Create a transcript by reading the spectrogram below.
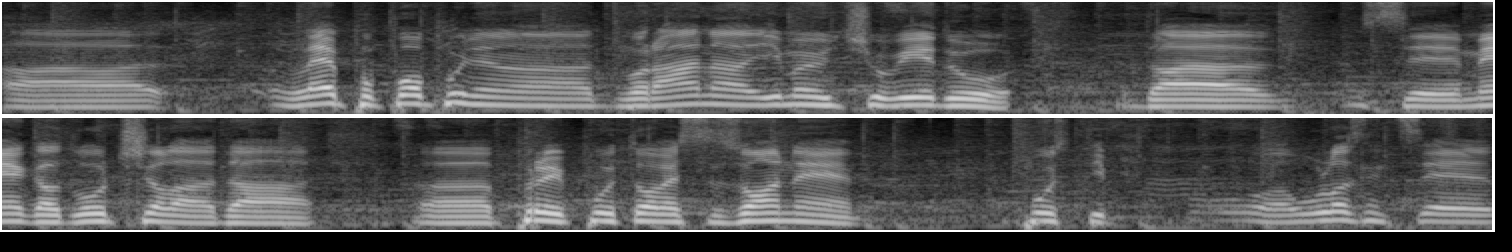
a, lepo popunjena dvorana, imajući u vidu da se Mega odlučila da a, prvi put ove sezone pusti u- ulaznice,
